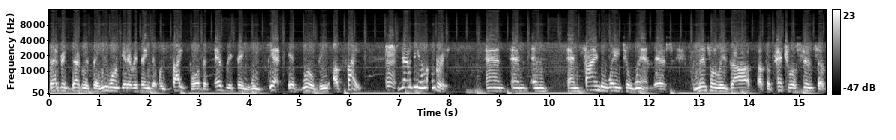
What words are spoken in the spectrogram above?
Frederick Douglass said, we won't get everything that we fight for, but everything we get, it will be a fight. Mm. You got to be hungry and and and and find a way to win. There's mental resolve, a perpetual sense of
